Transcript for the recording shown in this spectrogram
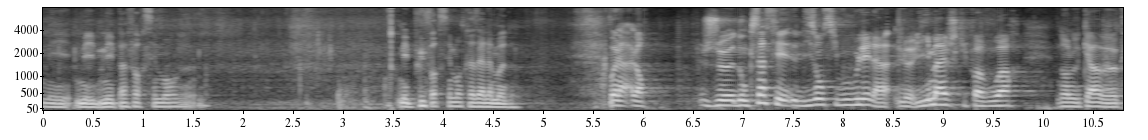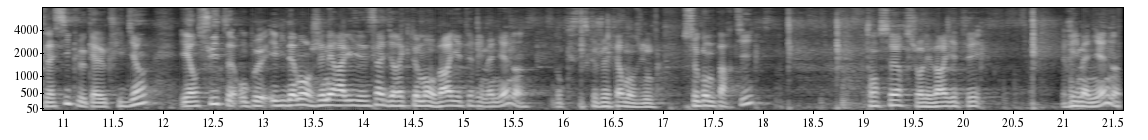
mais, mais, mais pas forcément. Euh, mais plus forcément très à la mode. Voilà, alors, je, donc ça, c'est, disons, si vous voulez, l'image qu'il faut avoir dans le cas euh, classique, le cas euclidien. Et ensuite, on peut évidemment généraliser ça directement aux variétés riemanniennes. Donc, c'est ce que je vais faire dans une seconde partie. Tenseur sur les variétés riemanniennes.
